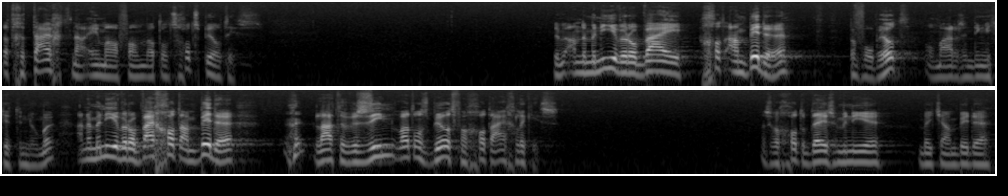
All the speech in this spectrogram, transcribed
dat getuigt nou eenmaal van wat ons godsbeeld is. Aan de manier waarop wij God aanbidden, bijvoorbeeld, om maar eens een dingetje te noemen, aan de manier waarop wij God aanbidden, laten we zien wat ons beeld van God eigenlijk is. Als we God op deze manier een beetje aanbidden,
